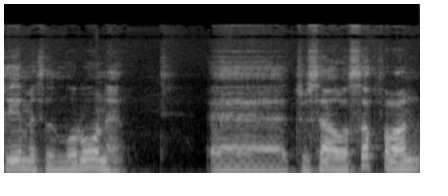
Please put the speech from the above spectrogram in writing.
قيمة المرونة آه، تساوي صفرا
